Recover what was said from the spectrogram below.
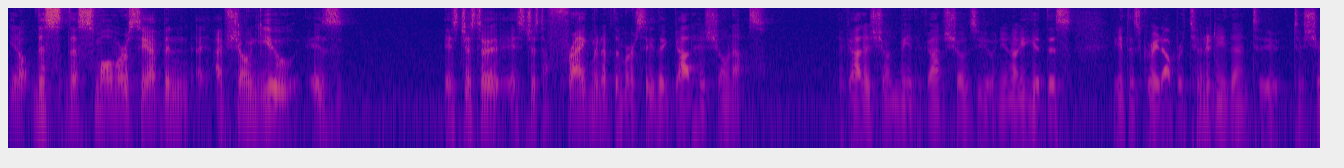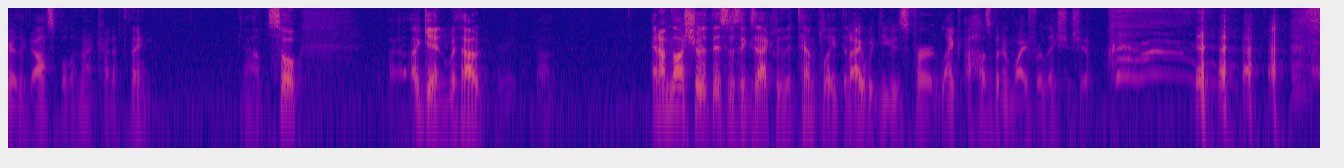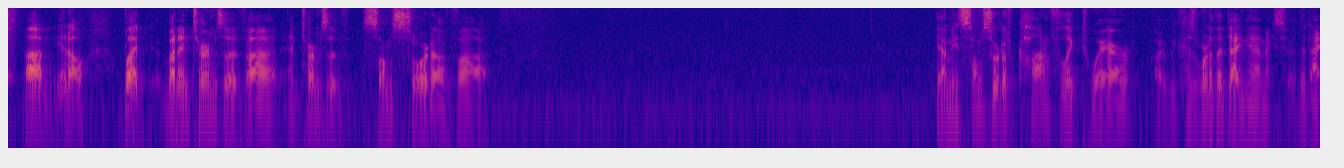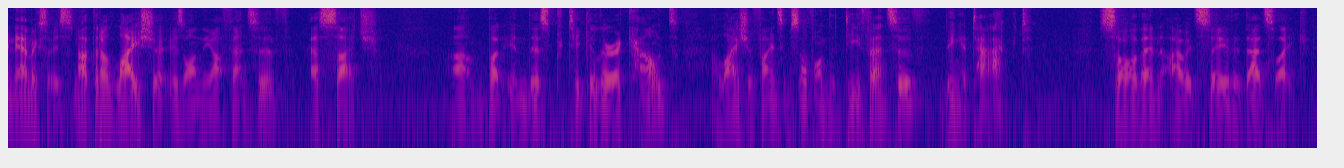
you know, this, this small mercy I've, been, I've shown you is, is, just a, is just a fragment of the mercy that God has shown us, that God has shown me, that God shows you. And you know, you get this, you get this great opportunity then to, to share the gospel and that kind of thing. Um, so, uh, again, without, uh, and I'm not sure that this is exactly the template that I would use for like a husband and wife relationship. um, you know, but but in terms of uh, in terms of some sort of uh, yeah, I mean some sort of conflict where uh, because what are the dynamics here? The dynamics, it's not that Elisha is on the offensive as such, um, but in this particular account, Elisha finds himself on the defensive, being attacked. So then I would say that that's like,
